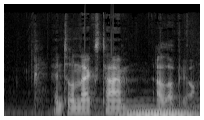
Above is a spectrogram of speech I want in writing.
Until next time, I love y'all.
